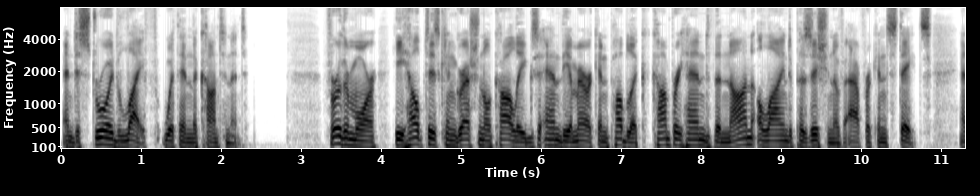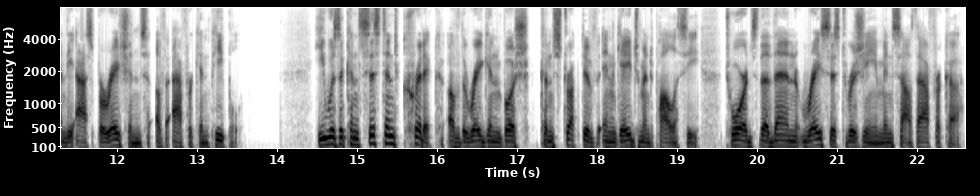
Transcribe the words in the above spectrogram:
and destroyed life within the continent. Furthermore, he helped his congressional colleagues and the American public comprehend the non aligned position of African states and the aspirations of African people. He was a consistent critic of the Reagan Bush constructive engagement policy towards the then racist regime in South Africa,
